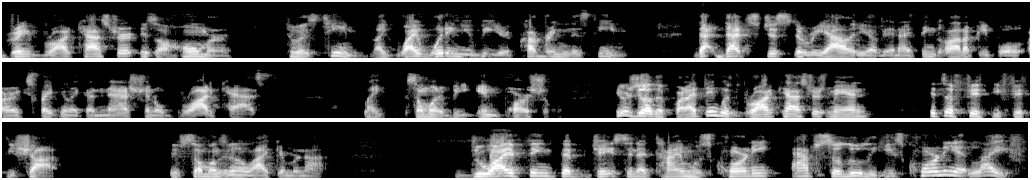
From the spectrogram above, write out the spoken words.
great broadcaster is a homer to his team. Like, why wouldn't you be? You're covering this team. That that's just the reality of it. And I think a lot of people are expecting like a national broadcast, like someone to be impartial. Here's the other part. I think with broadcasters, man, it's a 50-50 shot if someone's gonna like him or not. Do I think that Jason at time was corny? Absolutely. He's corny at life.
